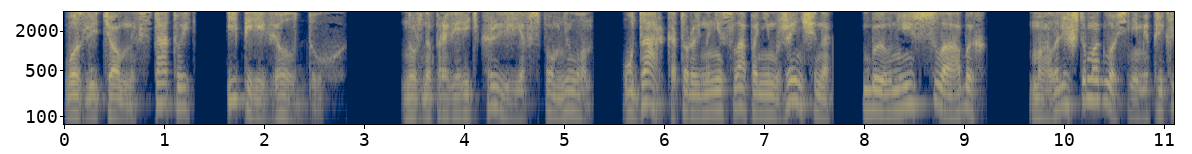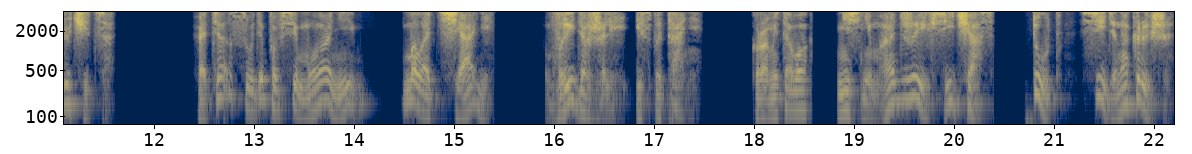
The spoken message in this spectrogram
возле темных статуй и перевел дух. Нужно проверить крылья, вспомнил он. Удар, который нанесла по ним женщина, был не из слабых. Мало ли что могло с ними приключиться. Хотя, судя по всему, они молодчаги, выдержали испытание. Кроме того, не снимать же их сейчас, тут, сидя на крыше.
